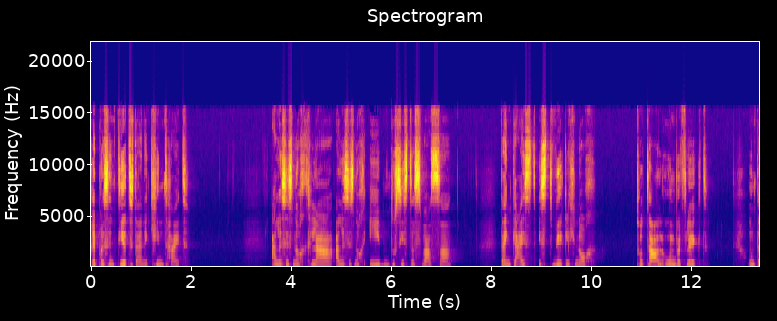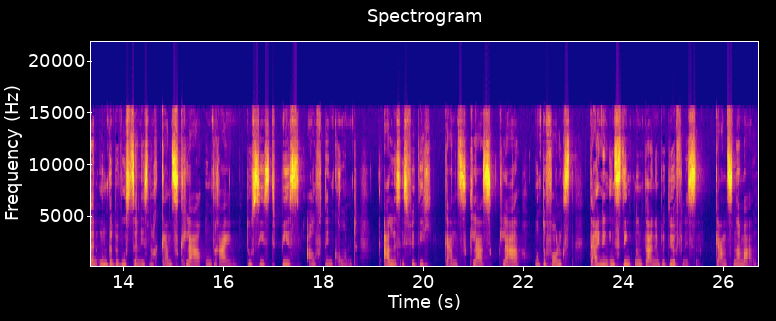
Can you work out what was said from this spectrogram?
repräsentiert deine Kindheit. Alles ist noch klar, alles ist noch eben, du siehst das Wasser, dein Geist ist wirklich noch total unbefleckt und dein Unterbewusstsein ist noch ganz klar und rein. Du siehst bis auf den Grund. Alles ist für dich ganz glasklar und du folgst deinen Instinkten und deinen Bedürfnissen. Ganz normal.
